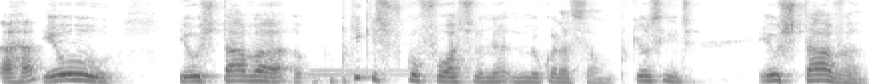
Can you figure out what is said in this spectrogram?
Uhum. Eu, eu estava. Por que, que isso ficou forte no meu, no meu, coração? Porque é o seguinte: eu estava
